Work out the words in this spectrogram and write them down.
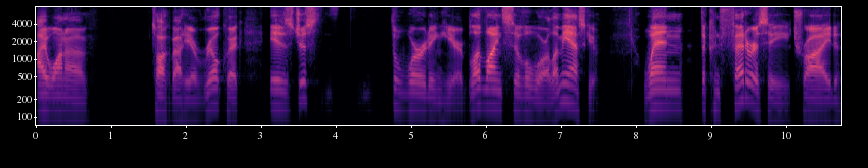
I want to talk about here, real quick, is just the wording here: Bloodline Civil War. Let me ask you, when the Confederacy tried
